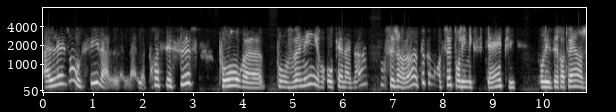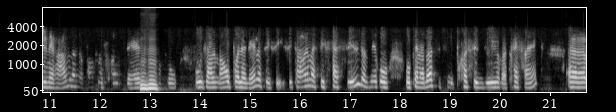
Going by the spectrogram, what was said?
allégeons aussi la, le processus pour euh, pour venir au Canada pour ces gens-là, un peu comme on le fait pour les Mexicains, puis pour les Européens en général. Là, je pense aux Français, Mhm. je pense aux, aux Allemands, aux Polonais. Là, c'est, c'est, c'est quand même assez facile de venir au, au Canada. C'est une procédure euh, très simple. Euh,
